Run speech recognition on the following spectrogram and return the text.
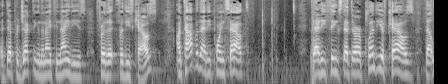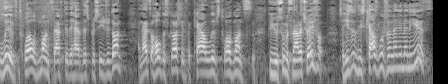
that they're projecting in the 1990s for, the, for these cows. On top of that, he points out that he thinks that there are plenty of cows that live 12 months after they have this procedure done. And that's a whole discussion. If a cow lives 12 months, do you assume it's not a treifa? So he says these cows live for many, many years.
